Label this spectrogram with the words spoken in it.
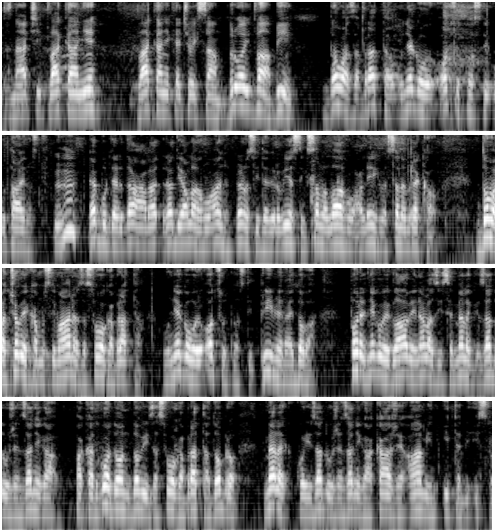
znači plakanje, plakanje kad je čovjek sam. Broj dva, bi. Dova za brata u njegovoj odsutnosti u tajnosti. Mm -hmm. Ebu Derda radi Allahu an prenosi da je vjerovjesnik sallallahu alaihi ve sellem rekao Dova čovjeka muslimana za svoga brata u njegovoj odsutnosti primljena je dova. Pored njegove glave nalazi se melek zadužen za njega, pa kad god on dovi za svoga brata dobro, melek koji je zadužen za njega kaže amin i tebi isto.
